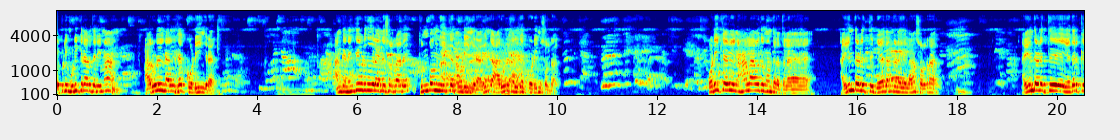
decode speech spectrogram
எப்படி முடிக்கிறார் தெரியுமா? அருள் நல்க கொடிங்கிறார். அங்கே நெஞ்சு விடுதல என்ன சொல்கிறாரு துன்பம் நீக்க கொடிங்கிறார். இங்கே அருள் நல்க கொடின்னு சொல்கிறார் கொடிக்கவி நாலாவது மந்திரத்தில் ஐந்தெழுத்து பேதங்களை எல்லாம் சொல்கிறார் ஐந்தெழுத்து எதற்கு?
